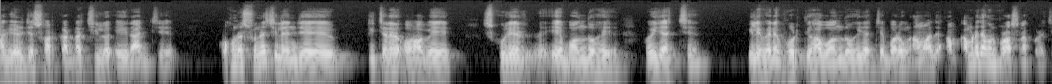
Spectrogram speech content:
আগের যে সরকারটা ছিল এই রাজ্যে, কখনো শুনেছিলেন যে টিচারের অভাবে স্কুলের এ বন্ধ হয়ে হয়ে যাচ্ছে? ইলেভেনে ভর্তি হওয়া বন্ধ হয়ে যাচ্ছে? বরং আমাদের আমরা যখন পড়াশোনা করেছি,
